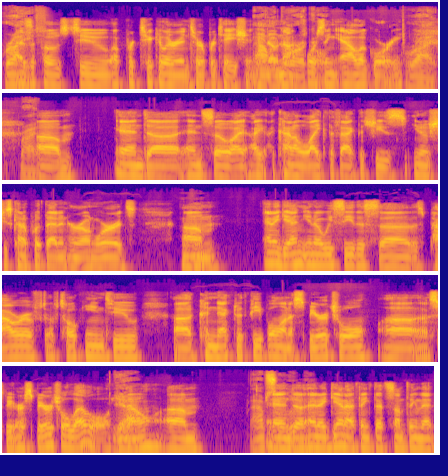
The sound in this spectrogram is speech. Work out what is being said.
Right. as opposed to a particular interpretation. You know, not forcing allegory. Right, right. Um, and uh, and so I, I, kind of like the fact that she's you know she's kind of put that in her own words. Mm-hmm. Um, and again, you know, we see this uh, this power of, of Tolkien to uh, connect with people on a spiritual uh, spir- spiritual level. You Yeah. know, um, Absolutely. and uh, and again, I think that's something that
